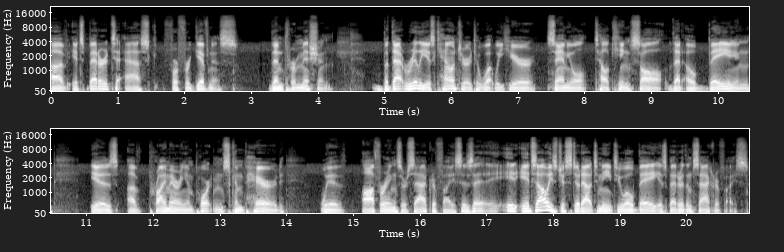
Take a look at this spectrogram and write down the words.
of it's better to ask for forgiveness than permission. But that really is counter to what we hear Samuel tell King Saul that obeying is of primary importance compared with offerings or sacrifices. It, it, it's always just stood out to me to obey is better than sacrifice.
